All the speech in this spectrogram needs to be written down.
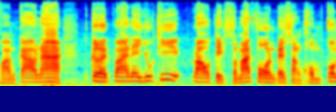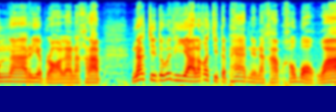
ความก้าวหน้า เกิดมาในยุคที่เราติดสมาร์ทโฟน เป็นสังคมก้มหน้าเรียบร้อยแล้วนะครับ นักจิตวิทยาแล้วก็จิตแพทย์เนี่ยนะครับเขาบอกว่า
